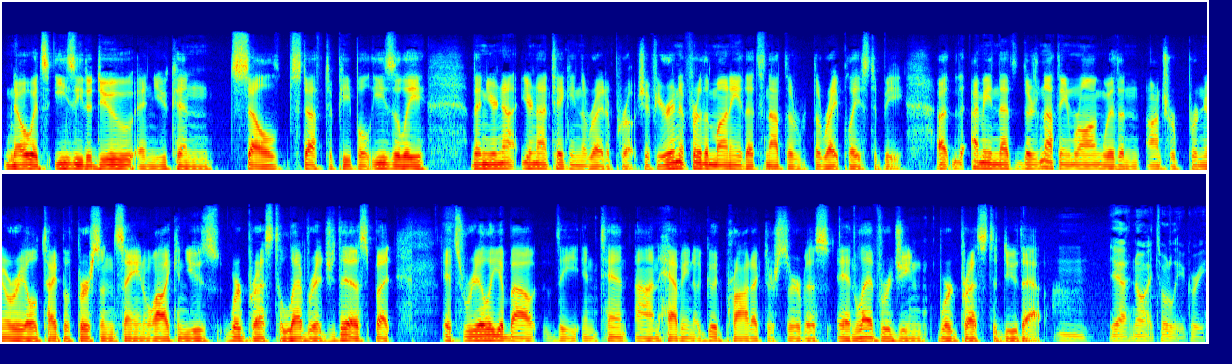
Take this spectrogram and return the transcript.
know it's easy to do and you can sell stuff to people easily, then you're not you're not taking the right approach. If you're in it for the money, that's not the the right place to be. Uh, I mean, that's there's nothing wrong with an entrepreneurial type of person saying, "Well, I can use WordPress to leverage this," but it's really about the intent on having a good product or service and leveraging WordPress to do that. Mm, yeah, no, I totally agree.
